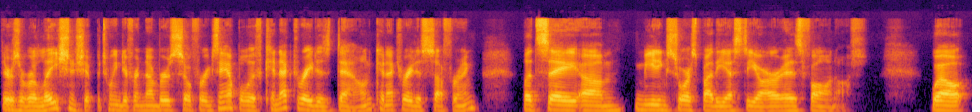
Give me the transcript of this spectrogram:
There's a relationship between different numbers. So, for example, if connect rate is down, connect rate is suffering. Let's say um, meeting source by the SDR has fallen off. Well,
